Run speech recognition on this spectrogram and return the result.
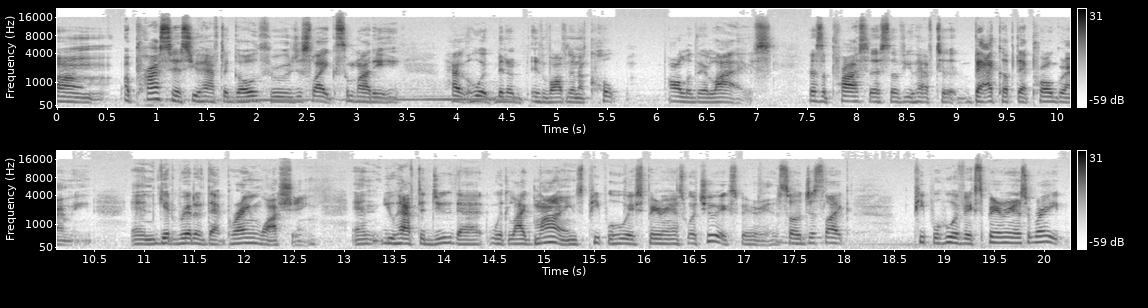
um, a process you have to go through, just like somebody have, who had been involved in a cult all of their lives. There's a process of you have to back up that programming and get rid of that brainwashing. And you have to do that with like minds, people who experience what you experience. So just like people who have experienced rape,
